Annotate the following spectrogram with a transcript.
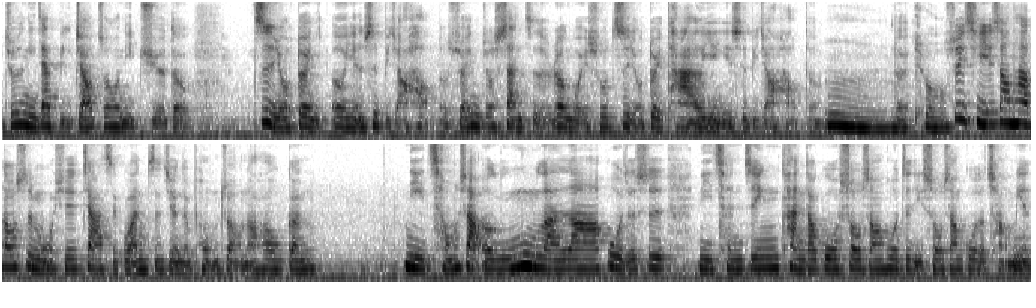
就是你在比较之后，你觉得自由对你而言是比较好的，所以你就擅自的认为说自由对他而言也是比较好的。嗯，对。所以其实上它都是某些价值观之间的碰撞，然后跟你从小耳濡目染啦，或者是你曾经看到过受伤或自己受伤过的场面，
